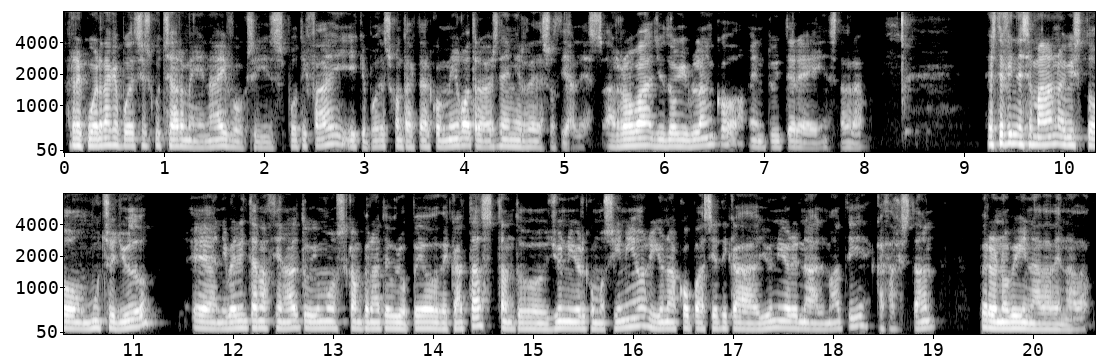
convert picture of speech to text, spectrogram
Recuerda que puedes escucharme en iVoox y Spotify y que puedes contactar conmigo a través de mis redes sociales, arroba Blanco en Twitter e Instagram. Este fin de semana no he visto mucho judo. Eh, a nivel internacional tuvimos campeonato europeo de katas, tanto junior como senior, y una copa asiática junior en Almaty, Kazajistán, pero no vi nada de nada.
